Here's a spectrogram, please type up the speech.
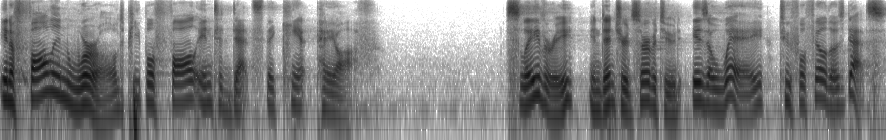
In a fallen world, people fall into debts they can't pay off. Slavery, indentured servitude, is a way to fulfill those debts.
